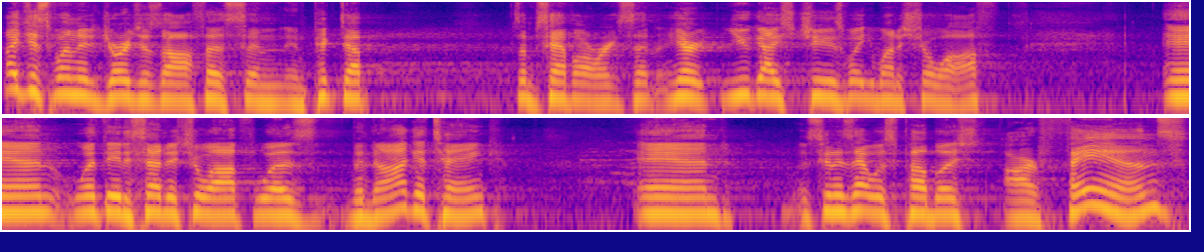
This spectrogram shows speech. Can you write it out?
I just went into George's office and, and picked up some sample artwork said, Here, you guys choose what you want to show off. And what they decided to show off was the Naga tank. And as soon as that was published, our fans,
